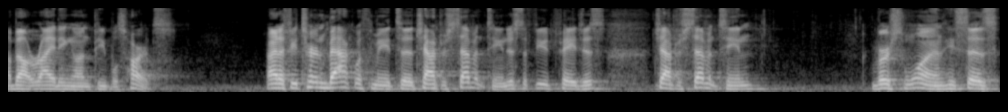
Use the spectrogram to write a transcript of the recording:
about writing on people's hearts. All right, if you turn back with me to chapter 17, just a few pages, chapter 17 verse 1, he says,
